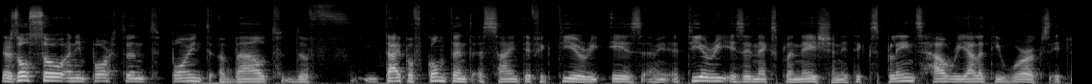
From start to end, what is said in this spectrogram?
There's also an important point about the type of content a scientific theory is. I mean, a theory is an explanation. It explains how reality works. It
